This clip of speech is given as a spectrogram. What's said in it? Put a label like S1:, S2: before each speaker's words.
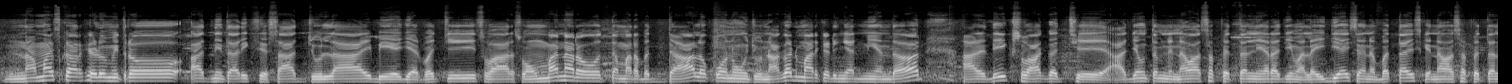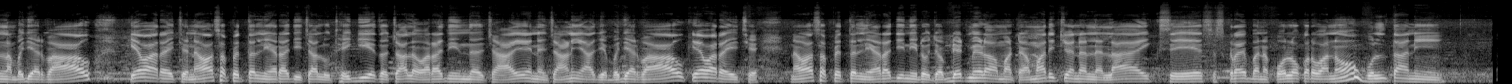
S1: નમસ્કાર ખેડૂત મિત્રો. આજની તારીખ છે સાત જુલાઈ બે હજાર પચીસ. વાર સોમવારના રોજ તમારા બધા લોકોનું જુનાગઢ માર્કેટિંગ યાર્ડની અંદર હાર્દિક સ્વાગત છે. આજે હું તમને નવા સફેદ તલની હરાજીમાં લઈ જઈશ અને બતાવીશ કે નવા સફેદ તલના બજાર ભાવ કેવા રહે છે. નવા સફેદ તલની હરાજી ચાલુ થઈ ગઈ તો ચાલો હરાજીની અંદર જાય અને જાણીએ આજે બજાર ભાવ કેવા રહે છે. નવા સફેદ તલની હરાજીની રોજ અપડેટ મેળવવા માટે અમારી ચેનલને લાઇક શેર, સબસ્ક્રાઈબ અને ફોલો કરવાનું ભૂલતા નહીં.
